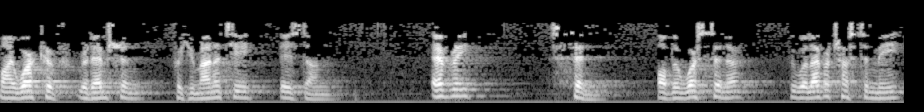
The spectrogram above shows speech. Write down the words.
my work of redemption for humanity is done. Every sin of the worst sinner who will ever trust in me,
